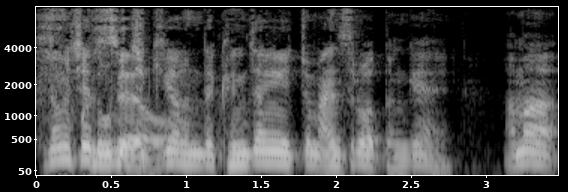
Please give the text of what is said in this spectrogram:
그 당시에 글쎄요. 노비츠키가 근데 굉장히 좀 안쓰러웠던 게 아마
